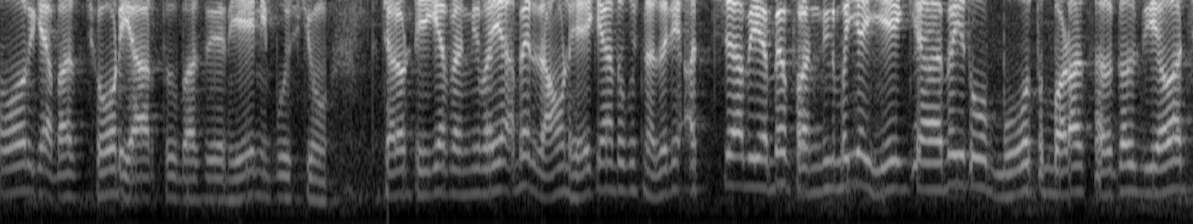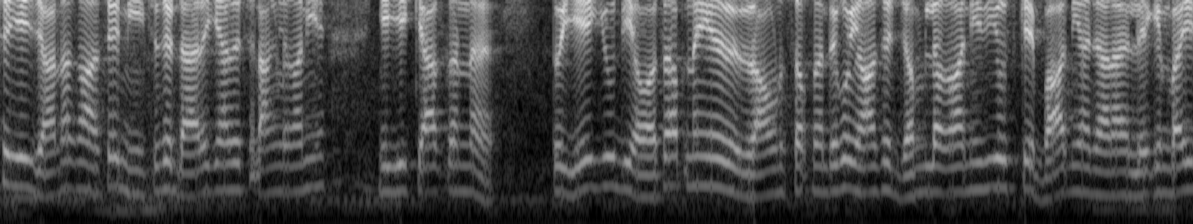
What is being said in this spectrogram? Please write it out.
और क्या? बस छोड़ यार तू, बस ये नहीं पूछ क्यों तो चलो ठीक है फ्रंकलिन भैया। अबे राउंड है क्या? तो कुछ नज़र नहीं अच्छा भाई अबे फ्रंकलिन भैया, ये क्या है भाई? तो बहुत बड़ा सर्कल दिया हुआ अच्छा ये जाना कहाँ से? नीचे से डायरेक्ट यहाँ से छलांग लगानी है? ये ये क्या करना है? तो ये क्यों दिया हुआ था अपने ये राउंड से अपना? देखो, यहाँ से जंप लगानी थी, उसके बाद यहाँ जाना है। लेकिन भाई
